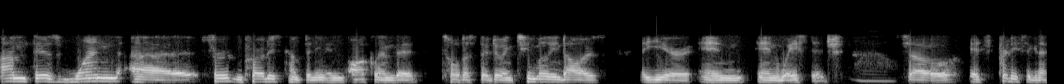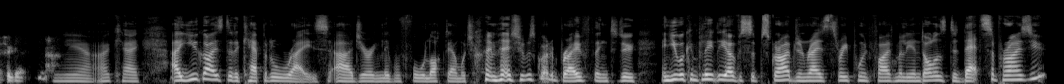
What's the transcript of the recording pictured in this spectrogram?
Um, there's one uh, fruit and produce company in Auckland that told us they're doing $2 million a year in, in wastage. Wow. So it's pretty significant. Yeah, okay. Uh, you guys did a capital raise uh, during level four lockdown, which I imagine was quite a brave thing to do. And you were completely oversubscribed and raised $3.5 million. Did that surprise you?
